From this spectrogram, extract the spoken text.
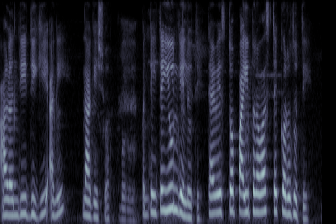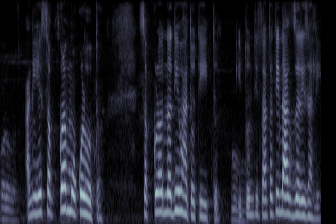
आळंदी दिघी आणि नागेश्वर. पण ते इथे येऊन गेले होते. त्यावेळेस तो पायी प्रवास ते करत होते. बरोबर. आणि हे सगळं मोकळं होतं. सगळं नदी वाहत होती इथून. हो, हो. इथून तिथं आता ती नागझरी झाली.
